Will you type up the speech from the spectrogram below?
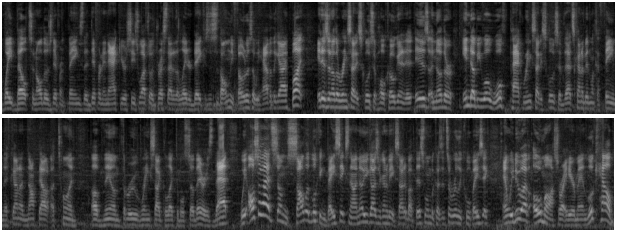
weight belts and all those different things, the different inaccuracies. We'll have to address that at a later date, because this is the only photos that we have of the guy, but it is another ringside exclusive Hulk Hogan, and it is another NWO Wolfpack ringside exclusive. That's kind of been like a theme. They've kind of knocked out a ton of them through Ringside Collectibles. So there is that. We also had some solid looking basics. Now I know you guys are going to be excited about this one because it's a really cool basic. And we do have Omos right here, man. Look how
